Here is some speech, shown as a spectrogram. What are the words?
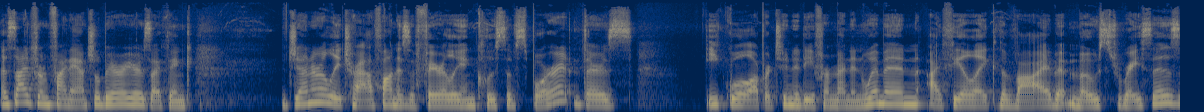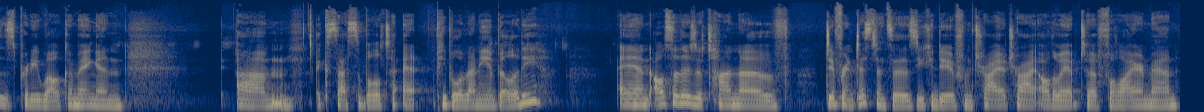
Aside from financial barriers, I think generally triathlon is a fairly inclusive sport. There's equal opportunity for men and women. I feel like the vibe at most races is pretty welcoming and um, accessible to people of any ability. And also, there's a ton of different distances you can do from try a try all the way up to a full Ironman,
